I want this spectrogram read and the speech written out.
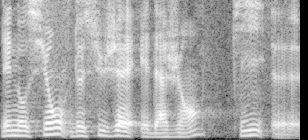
les notions de sujet et d'agent qui euh,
